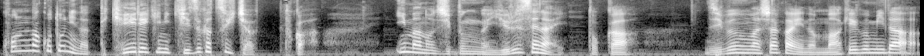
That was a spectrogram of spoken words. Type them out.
こんなことになって経歴に傷がついちゃうとか今の自分が許せないとか自分は社会の負け組だ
